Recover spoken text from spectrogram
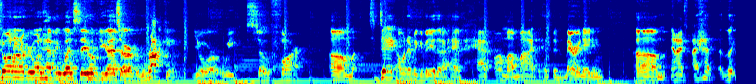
Going on, everyone? Happy Wednesday. Hope you guys are rocking your week so far. Um, today, I wanted to make a video that I have had on my mind. It has been marinating. Um, and I've I had like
